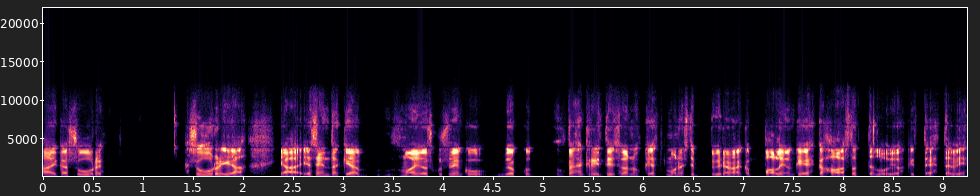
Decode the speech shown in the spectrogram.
aika suuri, suuri ja, ja, ja sen takia mä oon joskus niin kuin joku vähän kritisoinutkin, että monesti pyydän aika paljonkin ehkä haastattelua johonkin tehtäviin,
